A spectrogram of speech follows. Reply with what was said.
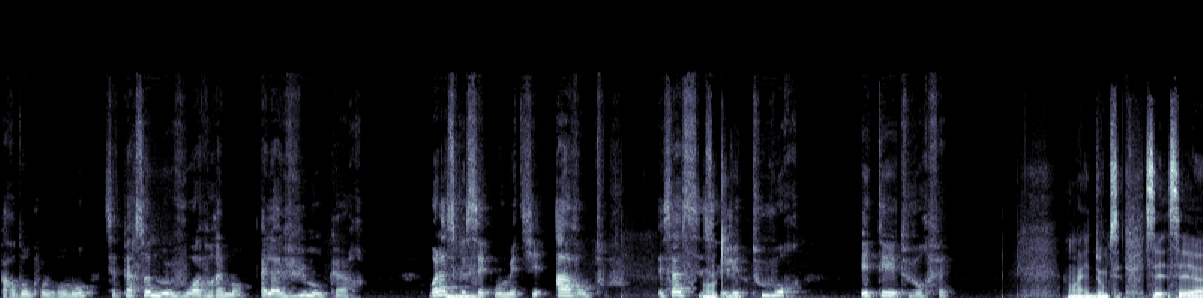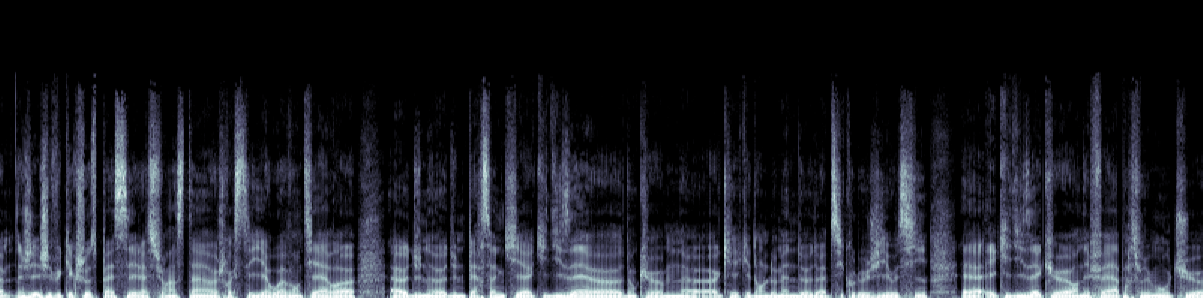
pardon pour le gros mot, cette personne me voit vraiment, elle a vu mon cœur. Voilà ce que hmm. c'est que mon métier avant tout. Et ça, c'est ce que j'ai toujours été et toujours fait. Ouais, donc c'est, euh, j'ai, vu quelque chose passer là sur Insta, euh, je crois que c'était hier ou avant-hier, euh, d'une, d'une personne qui, qui disait, donc, qui, est dans le domaine de, de la psychologie aussi, et qui disait que en effet, à partir du moment où tu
